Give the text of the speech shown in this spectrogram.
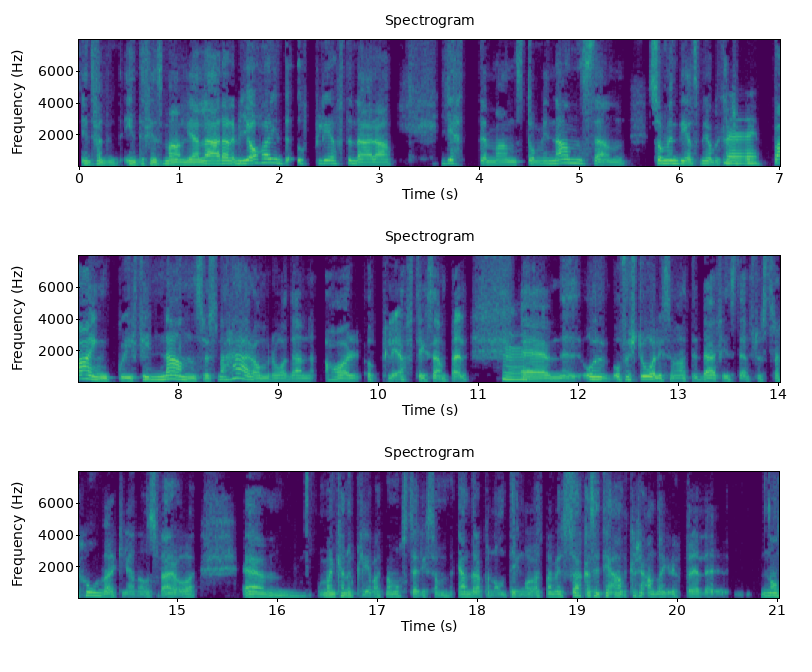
inte för att det inte finns manliga lärare, men jag har inte upplevt den där jättemansdominansen som en del som jobbar kanske Nej. på bank och i finans och sådana här områden har upplevt till exempel. Mm. Ehm, och, och förstå liksom att där finns det en frustration verkligen. Och så där. Och, ehm, man kan uppleva att man måste liksom ändra på någonting och att man vill söka sig till an, kanske andra grupper eller någon,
